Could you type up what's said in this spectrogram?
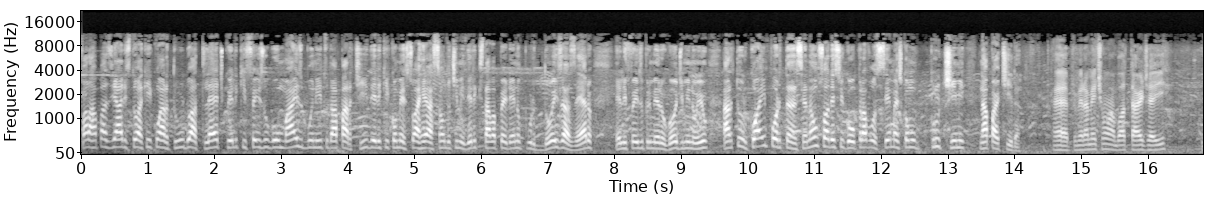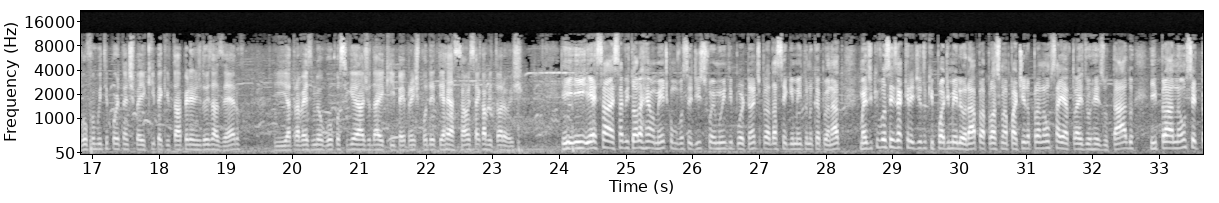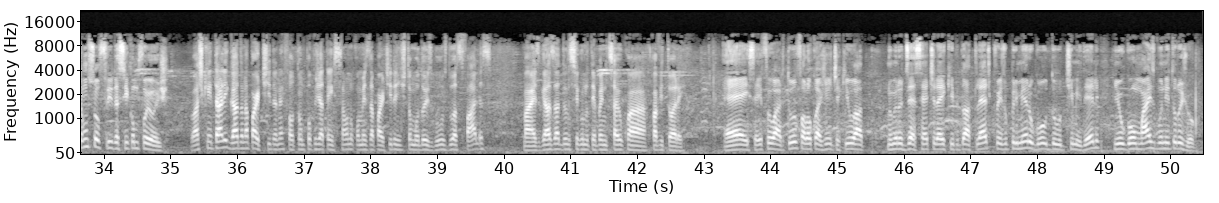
Fala rapaziada, estou aqui com o Arthur do Atlético, ele que fez o gol mais bonito da partida, ele que começou a reação do time dele que estava perdendo por 2 a 0. Ele fez o primeiro gol, diminuiu. Arthur, qual a importância não só desse gol para você, mas como para o time na partida? É, primeiramente uma boa tarde aí. O gol foi muito importante para a equipe, a equipe estava perdendo de 2 a 0 e através do meu gol consegui ajudar a equipe aí para a gente poder ter a reação e sair com a vitória hoje. E, e, essa, essa vitória realmente, como você disse, foi muito importante para dar seguimento no campeonato. Mas o que vocês acreditam que pode melhorar para a próxima partida para não sair atrás do resultado e para não ser tão sofrido assim como foi hoje? Eu acho que entrar ligado na partida, né? Faltou um pouco de atenção no começo da partida. A gente tomou dois gols, duas falhas. Mas graças a Deus no segundo tempo a gente saiu com a, com a vitória aí. É, isso aí foi o Arthur, falou com a gente aqui, o número 17 da equipe do Atlético, fez o primeiro gol do time dele e o gol mais bonito do jogo.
